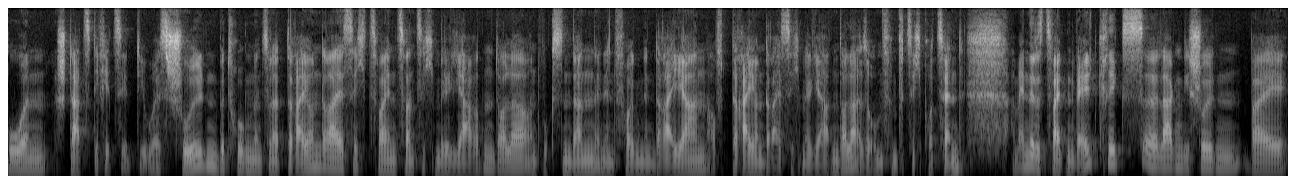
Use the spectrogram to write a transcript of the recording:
hohen Staatsdefizit. Die US-Schulden betrugen 1933 22 Milliarden Dollar und wuchsen dann in den folgenden drei Jahren auf 33 Milliarden Dollar, also um 50 Prozent. Am Ende des Zweiten Weltkriegs äh, lagen die Schulden bei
